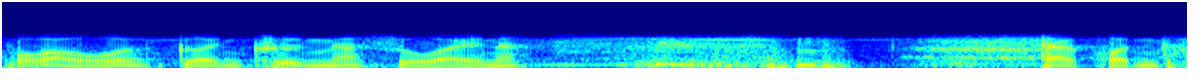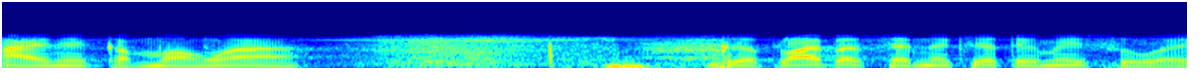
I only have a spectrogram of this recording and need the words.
เพราะว่าโอ้เกินครึ่งนะสวยนะ แต่คนไทยเนี่ยกลับมองว่าเกือบร้อยเปอร์เซ็นต์นะคิดว่าตัวเองไม่สวย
